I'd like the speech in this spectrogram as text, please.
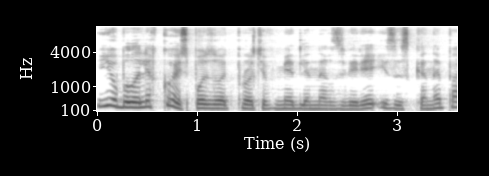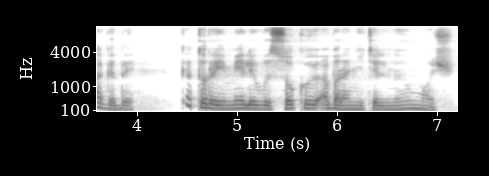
ее было легко использовать против медленных зверей изысканной пагоды, которые имели высокую оборонительную мощь.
